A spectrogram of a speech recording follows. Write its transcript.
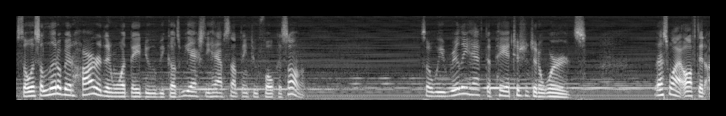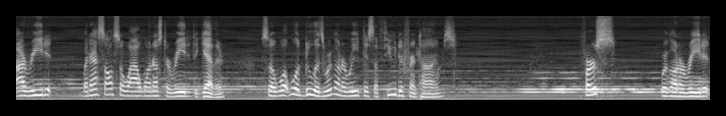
So it's a little bit harder than what they do because we actually have something to focus on. So we really have to pay attention to the words. That's why often I read it, but that's also why I want us to read it together. So what we'll do is we're going to read this a few different times. First, we're going to read it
